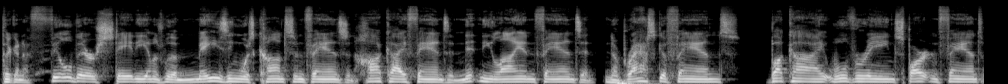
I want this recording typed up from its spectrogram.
They're going to fill their stadiums with amazing Wisconsin fans and Hawkeye fans and Nittany Lion fans and Nebraska fans. Buckeye, Wolverine, Spartan fans,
